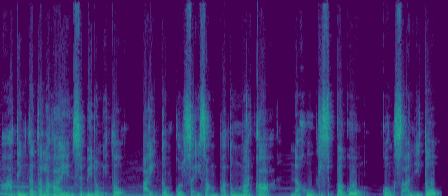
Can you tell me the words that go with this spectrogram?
ating tatalakayin sa bidong ito ay tungkol sa isang batong marka na hugis pagong kung saan ito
